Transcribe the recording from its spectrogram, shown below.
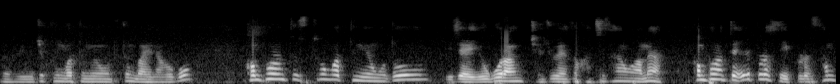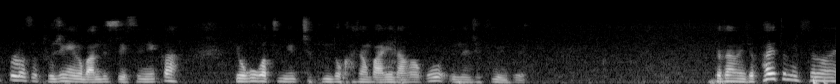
그래서 이 제품 같은 경우도 좀 많이 나오고 Component Strong 같은 경우도 이제 요거랑 제조해서 같이 사용하면 Component 1 플러스 2 플러스 3 플러스 dosing액을 만들 수 있으니까 요거 같은 제품도 가장 많이 나가고 있는 제품이고요. 그 다음에 이제 Phyto Mix는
